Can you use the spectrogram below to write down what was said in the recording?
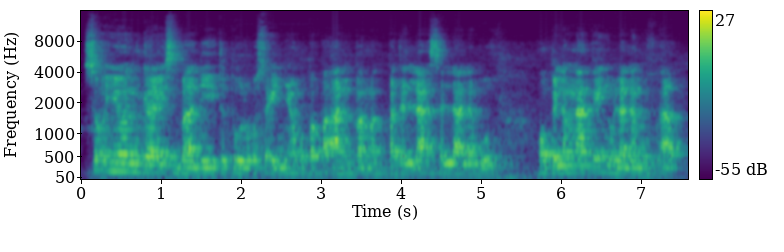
So ayun guys, bali ituturo ko sa inyo kung paano ba magpadala sa Lalamove. Open lang natin yung Lalamove app.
